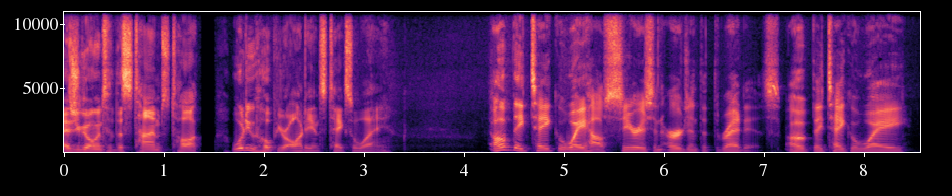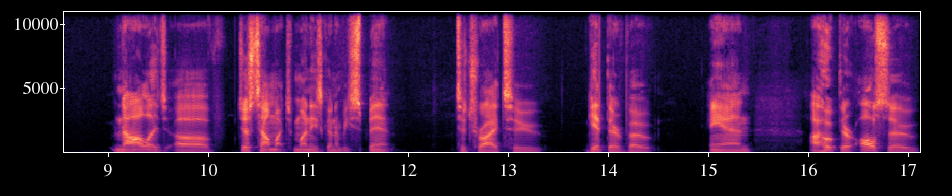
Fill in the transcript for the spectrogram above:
As you go into this Times talk, what do you hope your audience takes away? I hope they take away how serious and urgent the threat is. I hope they take away knowledge of just how much money is going to be spent to try to get their vote. And I hope they're also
